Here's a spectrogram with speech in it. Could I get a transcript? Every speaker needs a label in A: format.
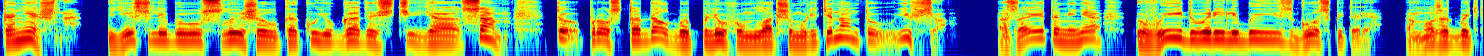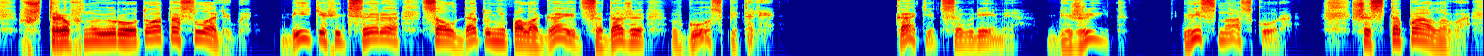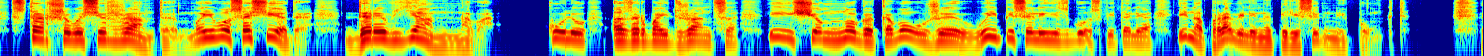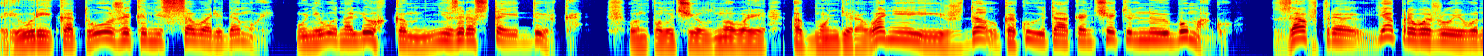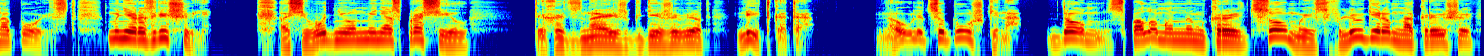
A: Конечно, если бы услышал, какую гадость я сам, то просто дал бы плюху младшему лейтенанту, и все. А за это меня выдворили бы из госпиталя, а может быть, в штрафную роту отослали бы. Бить офицера солдату не полагается даже в госпитале. Катится время, бежит. Весна скоро. Шестопалова, старшего сержанта, моего соседа, Деревьянного, Колю азербайджанца и еще много кого уже выписали из госпиталя и направили на пересыльный пункт. Рюрика тоже комиссовали домой. У него на легком не зарастает дырка. Он получил новое обмундирование и ждал какую-то окончательную бумагу. Завтра я провожу его на поезд. Мне разрешили. А сегодня он меня спросил, «Ты хоть знаешь, где живет Литка-то?» «На улице Пушкина. Дом с поломанным крыльцом и с флюгером на крыше.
